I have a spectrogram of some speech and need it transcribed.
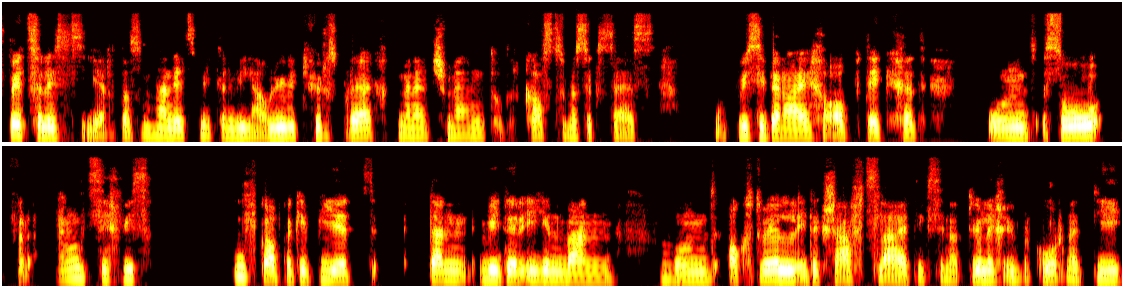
spezialisiert. Also wir haben jetzt mittlerweile auch Leute für das Projektmanagement oder Customer Success, die gewisse Bereiche abdecken. Und so verengt sich wie das Aufgabengebiet dann wieder irgendwann. Mhm. Und aktuell in der Geschäftsleitung sind natürlich übergeordnete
